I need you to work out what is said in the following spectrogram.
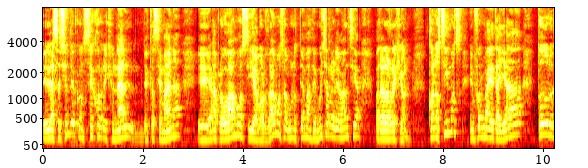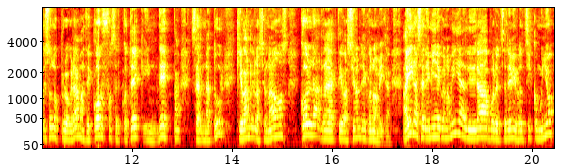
En la sesión del Consejo Regional de esta semana eh, aprobamos y abordamos algunos temas de mucha relevancia para la región. Conocimos en forma detallada todo lo que son los programas de Corfo, Cercotec, Indespa, Cernatur, que van relacionados con la reactivación económica. Ahí la Seremía de Economía, liderada por el Seremi Francisco Muñoz,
